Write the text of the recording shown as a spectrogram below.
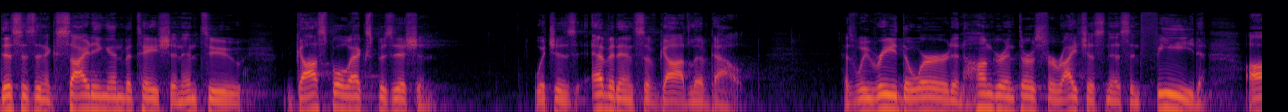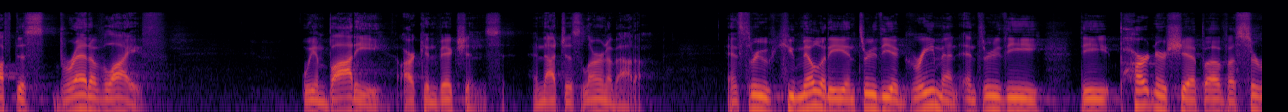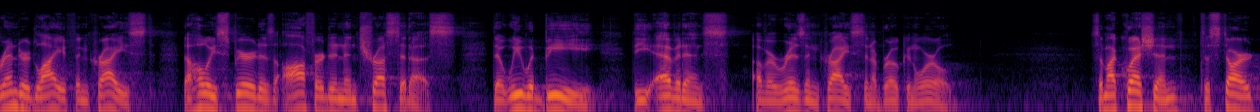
This is an exciting invitation into gospel exposition, which is evidence of God lived out. As we read the word and hunger and thirst for righteousness and feed off this bread of life, we embody our convictions and not just learn about them. And through humility and through the agreement and through the, the partnership of a surrendered life in Christ, the Holy Spirit has offered and entrusted us that we would be the evidence of a risen Christ in a broken world. So, my question to start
